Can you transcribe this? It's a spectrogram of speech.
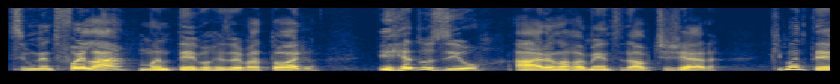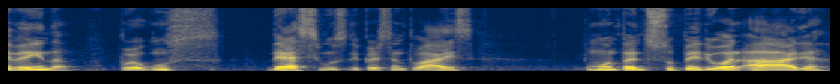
Simplesmente foi lá, manteve o reservatório e reduziu a área novamente da Optigera, que manteve ainda, por alguns décimos de percentuais, um montante superior à área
